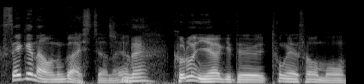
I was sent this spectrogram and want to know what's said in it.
세게 나오는 거 아시잖아요. 네. 그런 이야기들 통해서 뭐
